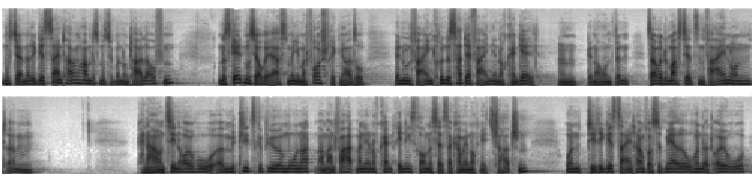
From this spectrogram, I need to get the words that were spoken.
musst ja eine Registereintragung haben, das muss über Notar laufen. Und das Geld muss ja auch erstmal jemand vorstrecken. Also, wenn du einen Verein gründest, hat der Verein ja noch kein Geld. Mhm. Genau. Und wenn, sagen wir, du machst jetzt einen Verein und, ähm, keine Ahnung, 10 Euro äh, Mitgliedsgebühr im Monat. Am Anfang hat man ja noch keinen Trainingsraum, das heißt, da kann man ja noch nichts chargen. Und die Registereintragung kostet mehrere hundert Euro.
